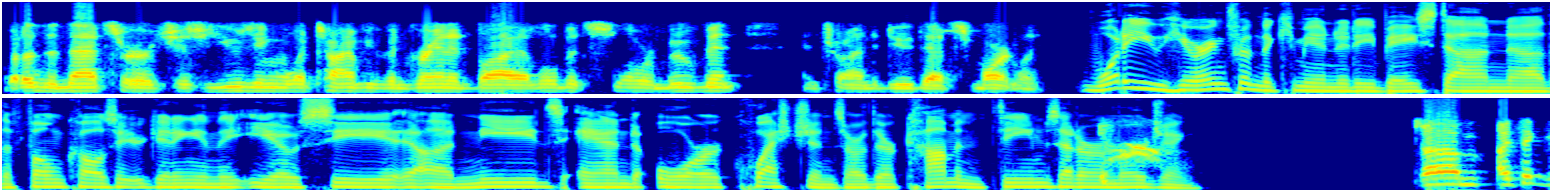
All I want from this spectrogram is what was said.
but other than that, sir, it's just using what time we've been granted by a little bit slower movement and trying to do that smartly. What are you hearing from the community based on uh, the phone calls that you're getting in the EOC uh, needs and or questions? Are there common themes that are emerging? Um, I think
